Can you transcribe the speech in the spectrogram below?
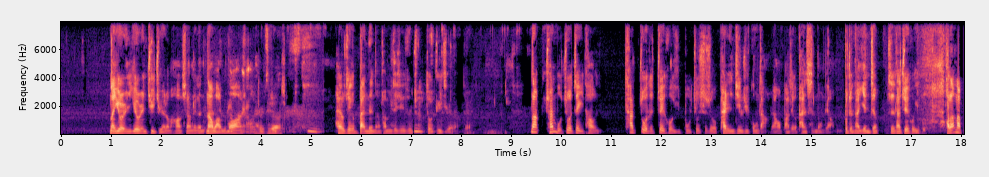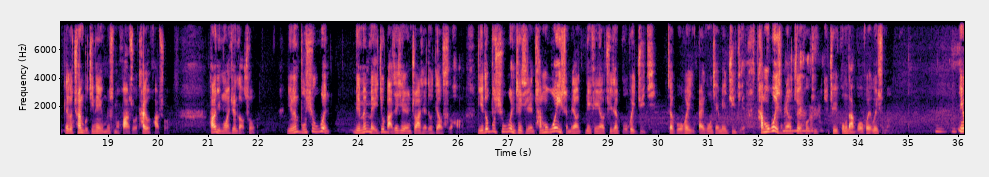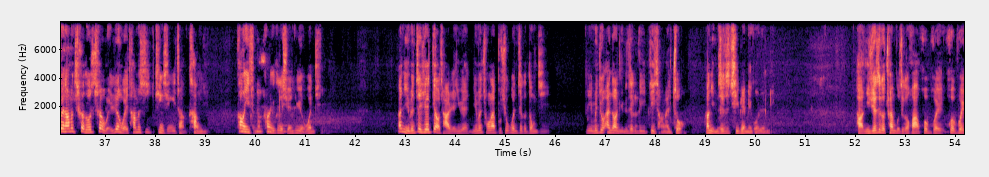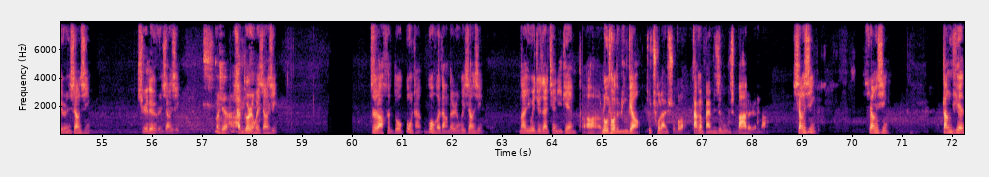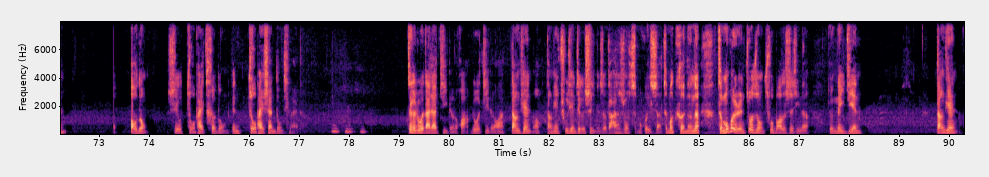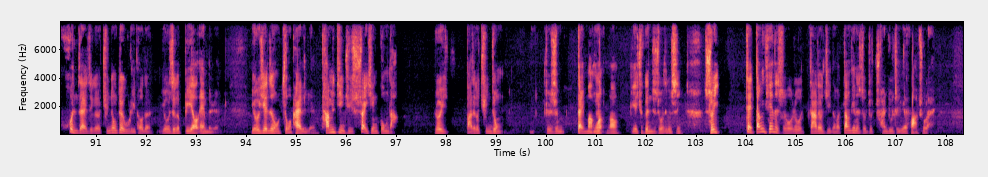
那也有人也有人拒绝了嘛，哈，像那个纳瓦罗啊，然后还有这个，嗯，还有这个班嫩啊，他们这些就都拒绝了。对。那川普做这一套，他做的最后一步就是说派人进去攻打，然后把这个磐石弄掉，不准他验证，这是他最后一步。好了，那那个川普今天有没有什么话说？他有话说。他说：“你们完全搞错了，你们不去问，你们每就把这些人抓起来都吊死好了，你都不去问这些人，他们为什么要那天要去在国会聚集，在国会白宫前面聚集？他们为什么要最后去去攻打国会？为什么？因为他们彻头彻尾认为他们是进行一场抗议，抗议什么？抗议这个选举有问题。那你们这些调查人员，你们从来不去问这个动机，你们就按照你们这个立立场来做，那你们这是欺骗美国人民。”好，你觉得这个川普这个话会不会会不会有人相信？绝对有人相信，而且很多人会相信，至少很多共产共和党的人会相信。那因为就在前几天啊，路透的民调就出来说了，大概百分之五十八的人吧，相信相信当天暴动是由左派策动跟左派煽动起来的。嗯嗯嗯。这个如果大家记得的话，如果记得的话，当天哦，当天出现这个事情的时候，大家是说怎么回事啊？怎么可能呢？怎么会有人做这种粗暴的事情呢？有内奸。当天混在这个群众队伍里头的有这个 BLM 的人，有一些这种左派的人，他们进去率先攻打，所以把这个群众就是带忙了啊，也去跟着做这个事情。所以在当天的时候，如果大家都记得的话，当天的时候就传出这些话出来。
